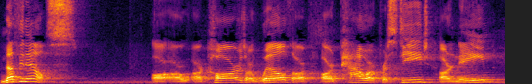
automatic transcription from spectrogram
Nothing else. Our, our, our cars, our wealth, our, our power, our prestige, our name,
